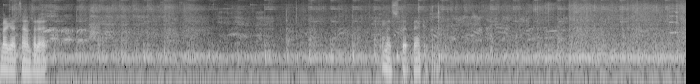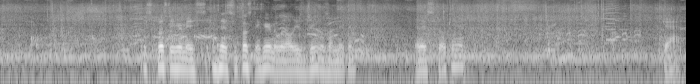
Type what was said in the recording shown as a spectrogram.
Nobody got time for that. I'm gonna step back a bit. They're supposed to hear me. They're supposed to hear me with all these jingles I'm making, and they still can't. God.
